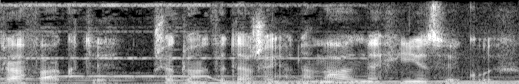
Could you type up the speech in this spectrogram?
Infrafakty. Przegląd wydarzeń anormalnych i niezwykłych.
